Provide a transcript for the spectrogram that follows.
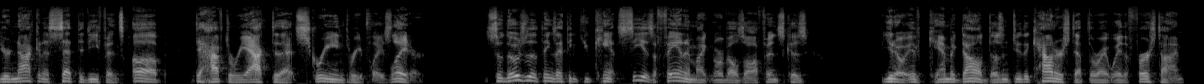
you're not going to set the defense up to have to react to that screen three plays later. So those are the things I think you can't see as a fan in Mike Norvell's offense because you know, if Cam McDonald doesn't do the counter step the right way the first time,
